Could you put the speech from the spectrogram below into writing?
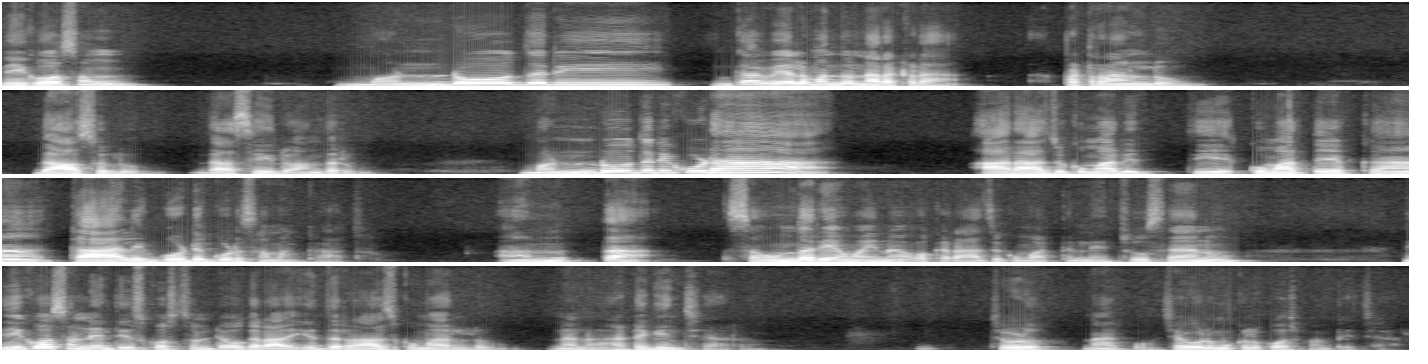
నీకోసం మండోదరి ఇంకా వేల మంది ఉన్నారు అక్కడ. పటరాన్లు దాసులు దాసీలు అందరూ. మండోదరి కూడా ఆ రాజకుమారి కుమార్తె యొక్క కాలి గోటికి కూడా సమం కాదు. అంత సౌందర్యమైన ఒక రాజకుమార్తెని నేను చూశాను. నీకోసం నేను తీసుకొస్తుంటే ఒక రా ఇద్దరు రాజకుమారులు నన్ను అడగించారు. చూడు నాకు చెవులు ముక్కులు కోసి పంపించారు.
